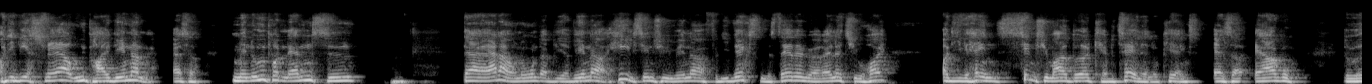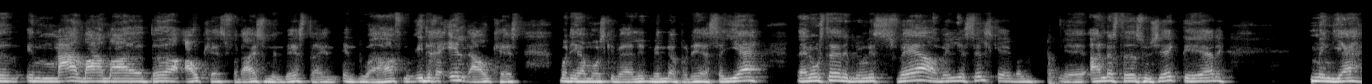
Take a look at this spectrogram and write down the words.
Og det bliver sværere at udpege vinderne. Altså, men ude på den anden side, der er der jo nogen, der bliver vinder, helt sindssyge vinder, fordi væksten vil stadig være relativt høj, og de vil have en sindssygt meget bedre kapitalallokering. Altså ergo, du ved, en meget, meget, meget bedre afkast for dig som investor, end, end du har haft nu. Et reelt afkast, hvor det har måske været lidt mindre på det her. Så ja, der er nogle steder, det bliver lidt sværere at vælge selskaberne. Øh, andre steder synes jeg ikke, det er det. Men ja,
